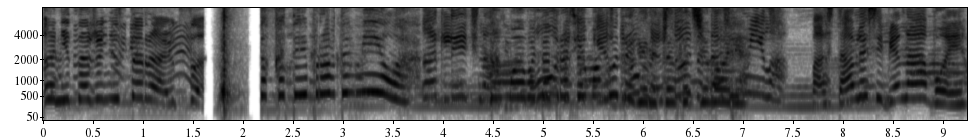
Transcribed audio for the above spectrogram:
Они даже не стараются. Так это и правда мило. Отлично. Думаю, в этот раз я могу довериться Хадживаре. Поставлю себе на обои.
